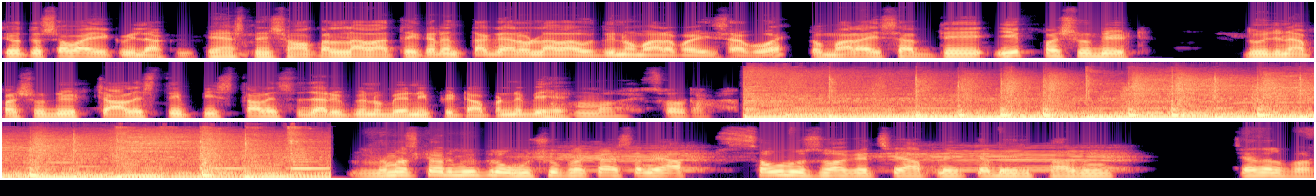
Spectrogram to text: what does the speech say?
થયું હતું સવા એકવી લાખ ભેંસની સોકલ લાવવાથી કરીને તગારો લાવવા સુધીનો મારા પાસે હિસાબ હોય. તો મારા હિસાબથી એક પશુ દીઠ દૂધના પશુ દીઠ ચાલીસથી પિસ્તાળીસ હજાર રૂપિયાનું બેનિફિટ આપણને બે સો ટકા. નમસ્કાર મિત્રો હું છું પ્રકાશ અને આપ સૌનું સ્વાગત છે આપણે કડેરી ફાર્મિંગ ચેનલ પર.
